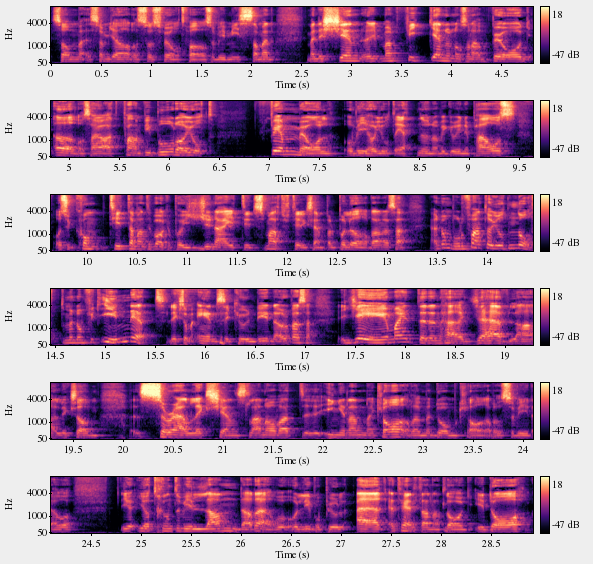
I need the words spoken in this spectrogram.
som, som gör det så svårt för oss och vi missar. Men, men det känd, man fick ändå någon sån här våg över sig att fan, vi borde ha gjort fem mål och vi har gjort ett nu när vi går in i paus. Och så kom, tittar man tillbaka på Uniteds match till exempel på lördagen och så här, ja de borde fan inte ha gjort något men de fick in ett liksom en sekund innan. Och det var så här, ge mig inte den här jävla liksom Sir Alex-känslan av att eh, ingen annan klarar det men de klarar det och så vidare. Och jag, jag, tror inte vi landar där och, och, Liverpool är ett helt annat lag idag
